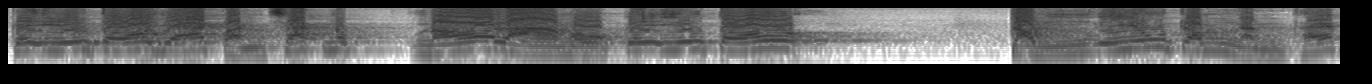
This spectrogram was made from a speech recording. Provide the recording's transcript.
cái yếu tố giá quặng sát nó nó là một cái yếu tố trọng yếu trong ngành thép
